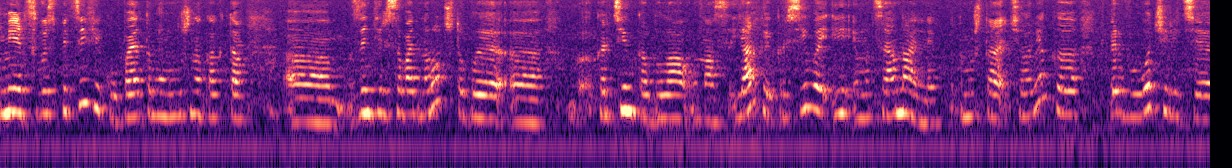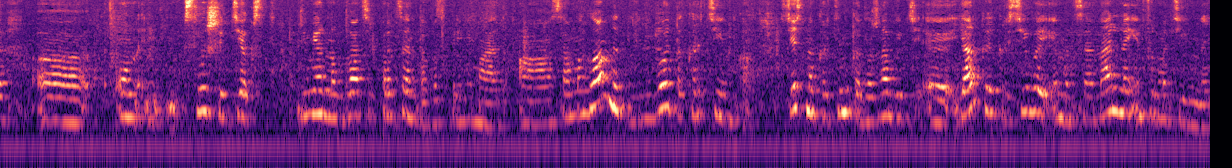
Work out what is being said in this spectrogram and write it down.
имеют свою специфику, поэтому нужно как-то э, заинтересовать народ, чтобы э, картинка была у нас яркой, красивой и эмоциональной, потому что человек э, в первую очередь э, он слышит текст примерно в 20% воспринимает, а самое главное для него это картинка. Естественно, картинка должна быть э, яркой, красивой, эмоциональной, информативной.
